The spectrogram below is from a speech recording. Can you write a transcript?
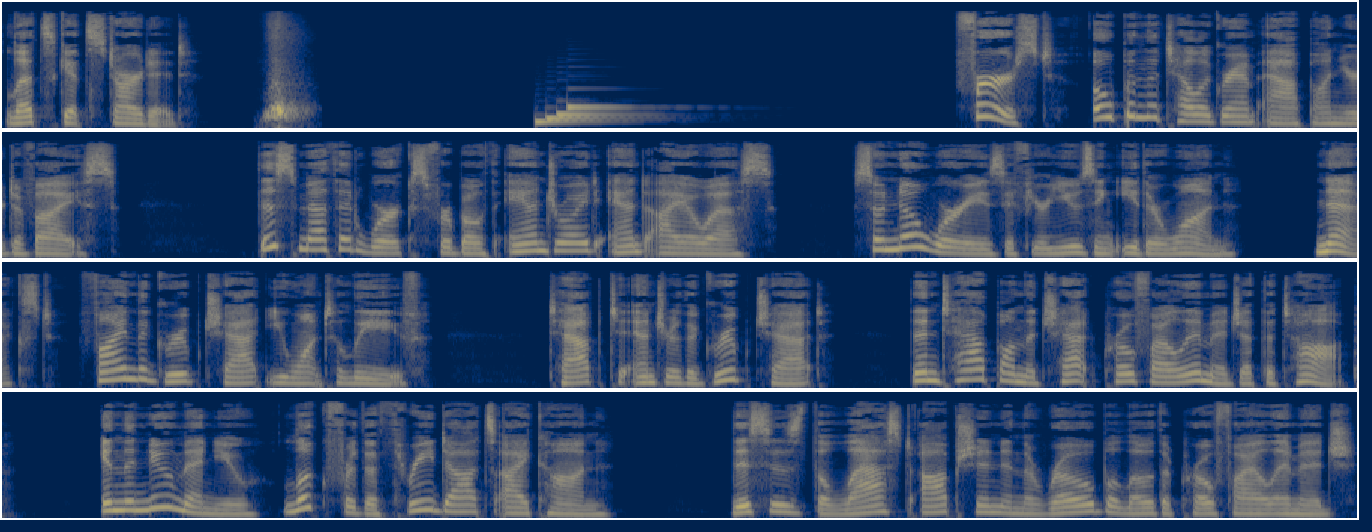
Let's get started. First, open the Telegram app on your device. This method works for both Android and iOS, so no worries if you're using either one. Next, find the group chat you want to leave. Tap to enter the group chat, then tap on the chat profile image at the top. In the New menu, look for the three dots icon. This is the last option in the row below the profile image.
